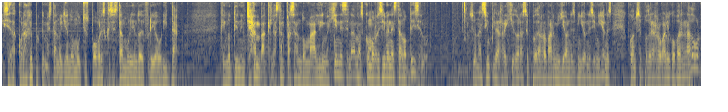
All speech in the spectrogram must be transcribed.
Y se da coraje porque me están oyendo muchos pobres que se están muriendo de frío ahorita, que no tienen chamba, que la están pasando mal. Imagínense nada más cómo reciben esta noticia, ¿no? Si una simple regidora se puede robar millones, millones y millones, ¿cuánto se podría robar el gobernador?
